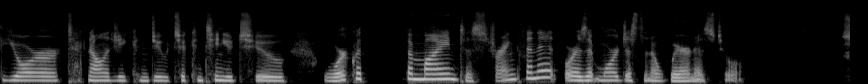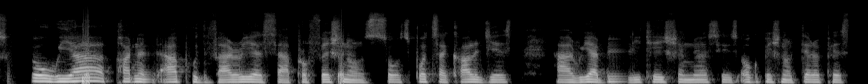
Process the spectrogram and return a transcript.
your technology can do to continue to work with the mind to strengthen it, or is it more just an awareness tool? So we are partnered up with various uh, professionals, so sports psychologists, uh, rehabilitation nurses, occupational therapists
